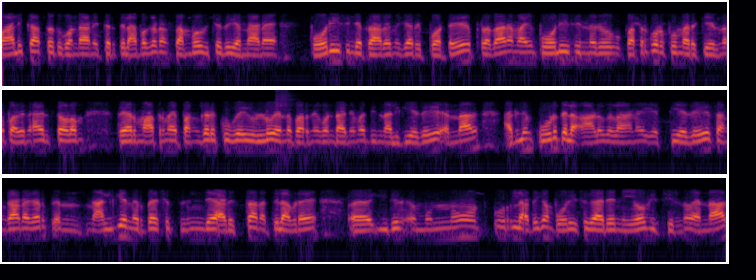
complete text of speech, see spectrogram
പാലിക്കാത്തത് കൊണ്ടാണ് ഇത്തരത്തിൽ അപകടം സംഭവിച്ചത് എന്നാണ് പോലീസിന്റെ പ്രാഥമിക റിപ്പോർട്ട്. പ്രധാനമായും പോലീസ് ഇന്നൊരു പത്രക്കുറിപ്പും ഇറക്കിയിരുന്നു. പതിനായിരത്തോളം പേർ മാത്രമേ പങ്കെടുക്കുകയുള്ളൂ എന്ന് പറഞ്ഞുകൊണ്ട് അനുമതി നൽകിയത്. എന്നാൽ അതിലും കൂടുതൽ ആളുകളാണ് എത്തിയത്. സംഘാടകർ നൽകിയ നിർദ്ദേശത്തിന്റെ അടിസ്ഥാനത്തിൽ അവിടെ ഇരു മുന്നൂറിലധികം പോലീസുകാരെ നിയോഗിച്ചിരുന്നു. എന്നാൽ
